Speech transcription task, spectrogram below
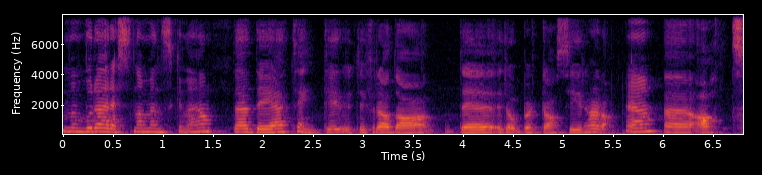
men hvor er resten av menneskene hen? Det er det jeg tenker ut ifra det Robert da sier her, da. Ja. Uh, at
